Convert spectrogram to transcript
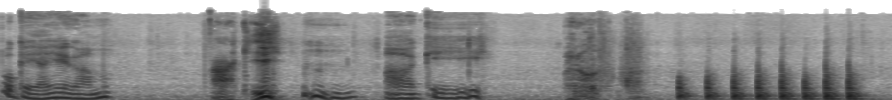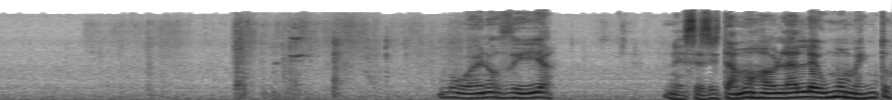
Porque ya llegamos. ¿Aquí? Aquí. Pero... Buenos días. Necesitamos hablarle un momento.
